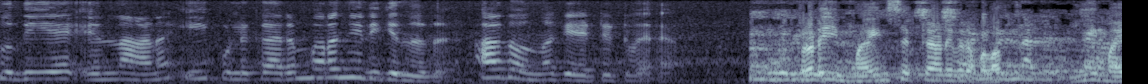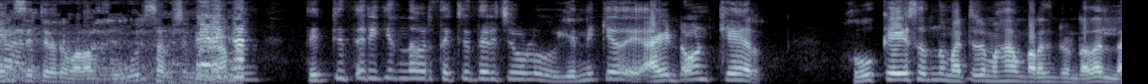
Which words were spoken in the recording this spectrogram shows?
സുധിയെ എന്നാണ് ഈ പുള്ളിക്കാരൻ പറഞ്ഞിരിക്കുന്നത്. അതൊന്ന് കേട്ടിട്ട് വരാം. ഈ മൈൻഡ് ഈ മൈൻഡ് സെറ്റ് സംശയം തെറ്റിദ്ധരിക്കുന്നവർ തെറ്റിദ്ധരിച്ചോളൂ. എനിക്ക് I don't care who cares എന്ന് മറ്റൊരു മഹാൻ പറഞ്ഞിട്ടുണ്ട്. അതല്ല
